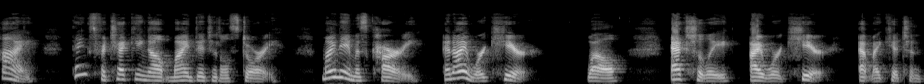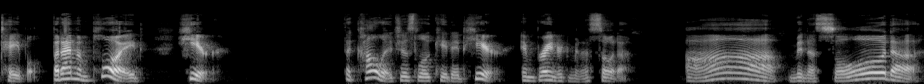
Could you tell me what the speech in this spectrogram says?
Hi, thanks for checking out my digital story. My name is Kari, and I work here. Well, actually, I work here at my kitchen table, but I'm employed here. The college is located here in Brainerd, Minnesota. Ah, Minnesota.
